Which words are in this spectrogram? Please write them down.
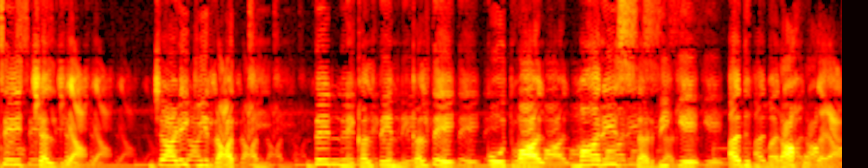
से चल दिया। जाड़े की रात थी दिन निकलते निकलते कोतवाल मारे सर्दी के अधमरा हो गया।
